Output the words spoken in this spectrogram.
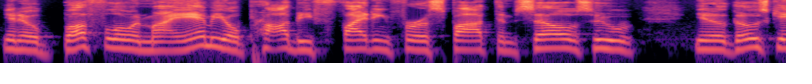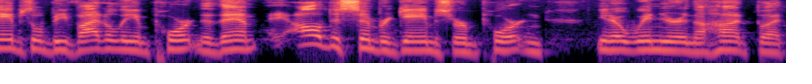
you know, Buffalo and Miami will probably be fighting for a spot themselves. Who you know those games will be vitally important to them. All December games are important, you know, when you're in the hunt. But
